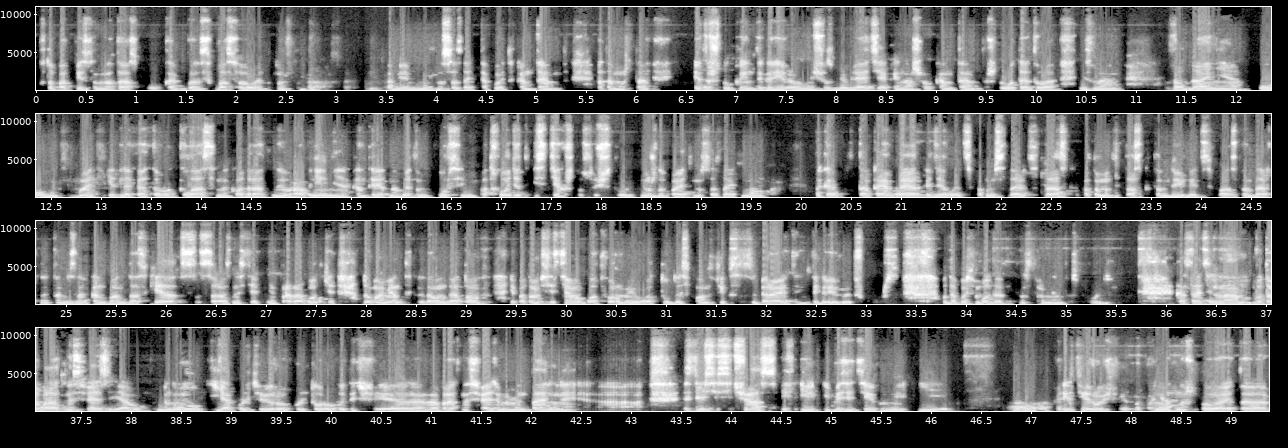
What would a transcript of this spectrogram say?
кто подписан на таску, как бы согласовывает о том, что да, в нужно создать такой-то контент, потому что эта штука интегрирована еще с библиотекой нашего контента, что вот этого, не знаю, задание по математике для пятого класса на квадратные уравнения конкретно в этом курсе не подходит из тех, что существует. Нужно поэтому создать новое. Такая, такая проверка делается, потом создается таск, потом эта таска там двигается по стандартной, там, не знаю, канбан-доске с, с разной степенью проработки до момента, когда он готов, и потом система, платформа его оттуда из планфикса забирает и интегрирует в курс. Вот, допустим, вот этот инструмент используем. Касательно вот обратной связи я упомянул, я культивирую культуру выдачи э, обратной связи моментальной э, здесь и сейчас, и, и, и позитивной, и э, корректирующей, но понятно, что это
